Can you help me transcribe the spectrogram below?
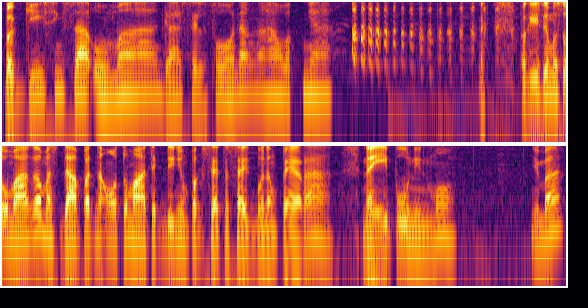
pagising sa umaga, cellphone ang hawak niya. pagising mo sa umaga, mas dapat na automatic din yung pag-set aside mo ng pera na iipunin mo. Di ba?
